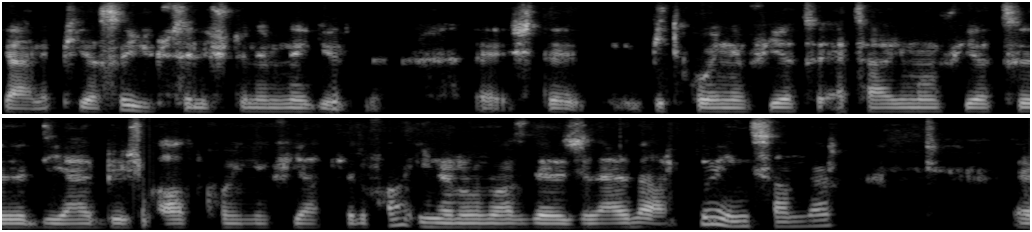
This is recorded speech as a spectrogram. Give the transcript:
Yani piyasa yükseliş dönemine girdi. E, işte Bitcoin'in fiyatı, Ethereum'un fiyatı, diğer birçok altcoin'in fiyatları falan inanılmaz derecelerde arttı ve insanlar e,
